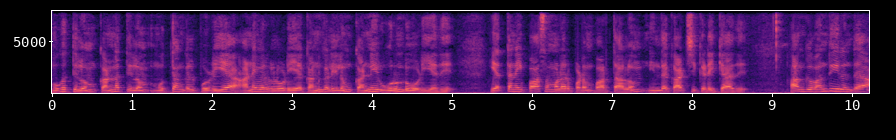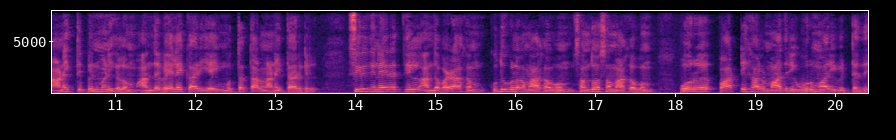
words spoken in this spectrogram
முகத்திலும் கன்னத்திலும் முத்தங்கள் பொழிய அனைவர்களுடைய கண்களிலும் கண்ணீர் உருண்டு ஓடியது. எத்தனை பாசமலர் படம் பார்த்தாலும் இந்த காட்சி கிடைக்காது. அங்கு வந்து இருந்த அனைத்து பெண்மணிகளும் அந்த வேலைக்காரியை முத்தத்தால் நனைத்தார்கள். சிறிது நேரத்தில் அந்த வளாகம் குதூகலமாகவும் சந்தோஷமாகவும் ஒரு பார்ட்டி ஹால் மாதிரி உருமாறிவிட்டது.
